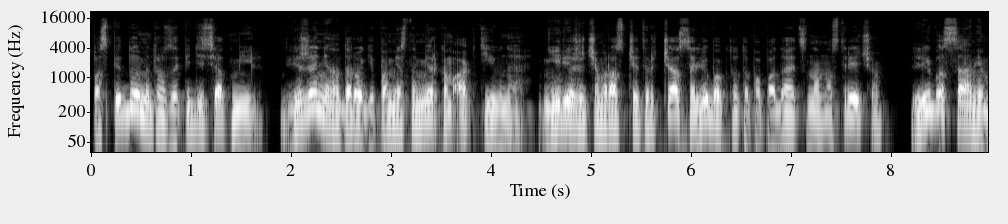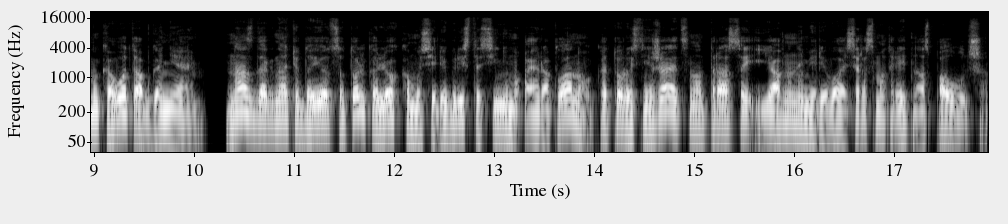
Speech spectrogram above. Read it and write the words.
по спидометру за 50 миль. Движение на дороге по местным меркам активное. Не реже, чем раз в четверть часа, либо кто-то попадается нам навстречу, либо сами мы кого-то обгоняем. Нас догнать удается только легкому серебристо-синему аэроплану, который снижается над трассой, явно намереваясь рассмотреть нас получше.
